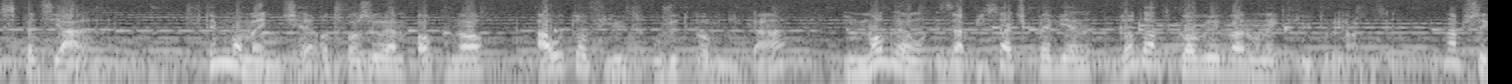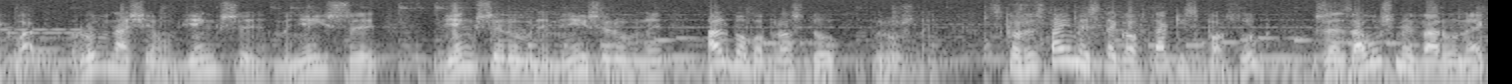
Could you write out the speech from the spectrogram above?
specjalne. W tym momencie otworzyłem okno autofiltr użytkownika i mogę zapisać pewien dodatkowy warunek filtrujący. Na przykład równa się większy, mniejszy, większy równy, mniejszy równy albo po prostu różny. Skorzystajmy z tego w taki sposób, że załóżmy warunek,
